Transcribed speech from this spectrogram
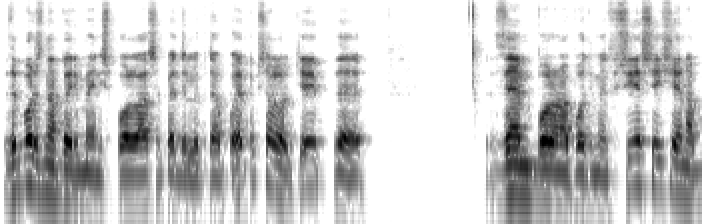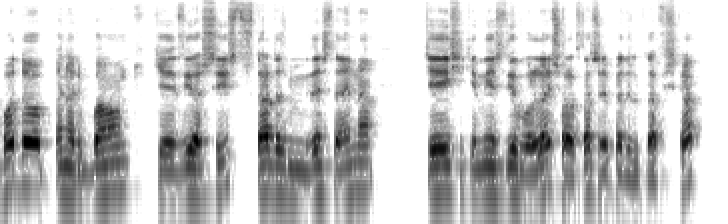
δεν μπορείς να περιμένεις πολλά σε 5 λεπτά που έπαιξε, αλλά ok, okay, δεν, δεν μπορώ να πω ότι με ενθουσίασε. Είχε ένα πόντο, ένα rebound και δύο assist. Σουτάροντας με 0 στα 1 και είχε και μία στις δύο βολές. Όλα αυτά σε 5 λεπτά φυσικά.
